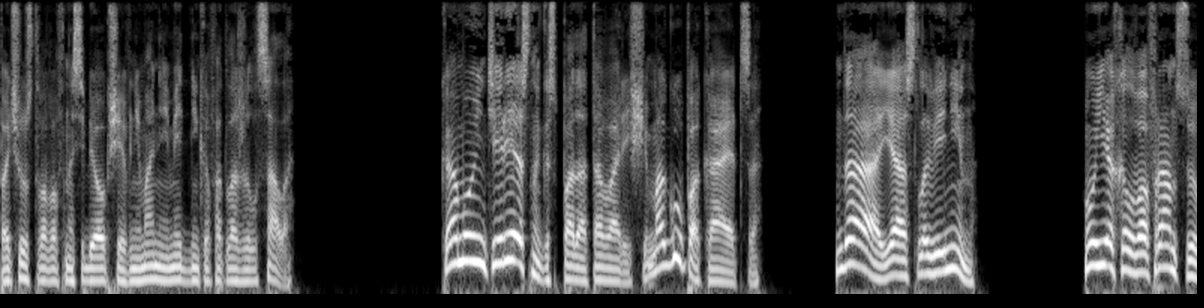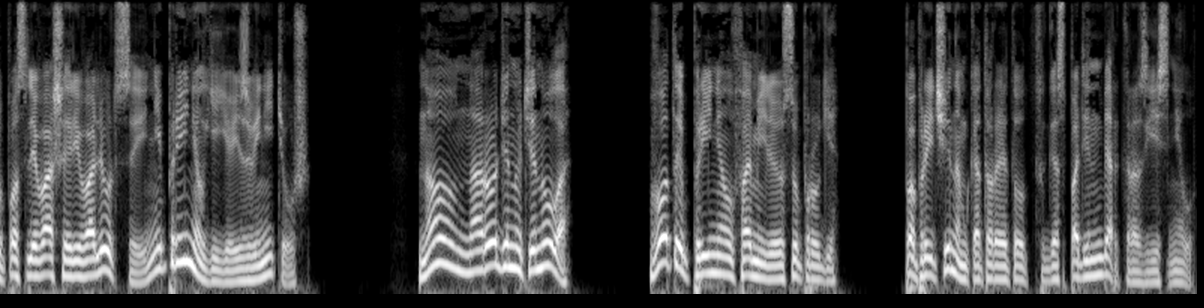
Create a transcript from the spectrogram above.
Почувствовав на себе общее внимание, Медников отложил сало. «Кому интересно, господа товарищи, могу покаяться. Да, я славянин. Уехал во Францию после вашей революции, не принял ее, извините уж. Но на родину тянуло. Вот и принял фамилию супруги. По причинам, которые тут господин Берг разъяснил.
